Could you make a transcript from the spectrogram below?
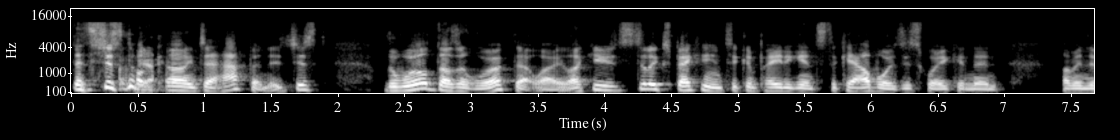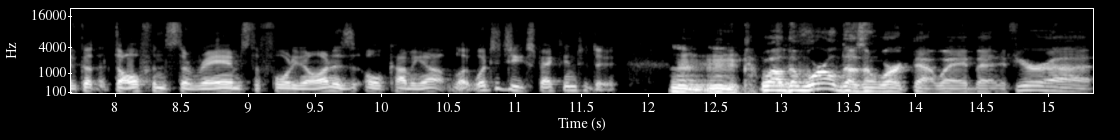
that's just not Yeah. going to happen. It's just the world doesn't work that way. Like you're still expecting him to compete against the Cowboys this week, and then. I mean, they've got the Dolphins, the Rams, the 49ers all coming up. Like, what did you expect him to do? Mm-mm. Well, the world doesn't work that way, but if you're a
